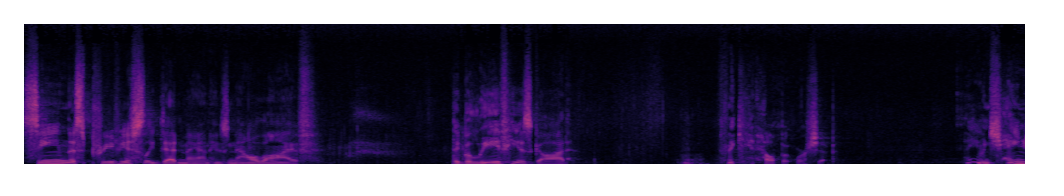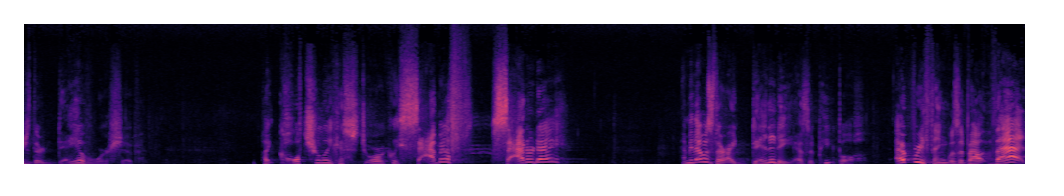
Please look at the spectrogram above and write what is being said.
Seeing this previously dead man who's now alive, they believe he is God. They can't help but worship. They even changed their day of worship. Like culturally, historically, Sabbath, Saturday. I mean, that was their identity as a people. Everything was about that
